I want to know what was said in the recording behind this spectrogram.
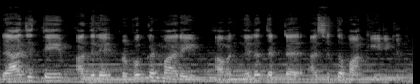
രാജ്യത്തെയും അതിലെ പ്രഭുക്കന്മാരെയും അവൻ നിലത്തിട്ട് അശുദ്ധമാക്കിയിരിക്കുന്നു.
